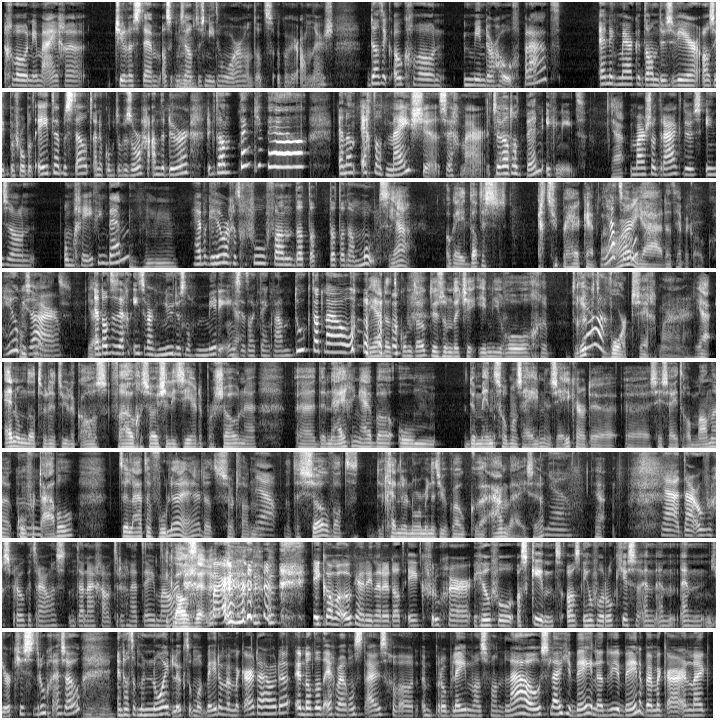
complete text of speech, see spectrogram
gewoon in mijn eigen chille stem... als ik mezelf Mm. dus niet hoor, want dat is ook alweer anders... dat ik ook gewoon minder hoog praat... En ik merk het dan dus weer als ik bijvoorbeeld eten heb besteld en dan komt de bezorger aan de deur. Dat ik dan, dankjewel. En dan echt dat meisje, zeg maar. Terwijl dat ben ik niet. Ja. Maar zodra ik dus in zo'n omgeving ben, Mhm. heb ik heel erg het gevoel van dat dat, dat, dat dan moet. Ja, oké, dat is echt super herkenbaar Ja, hoor. toch? Ja, dat heb ik ook. Heel bizar. Ja. En dat is echt iets waar ik nu dus nog middenin Ja. zit. Dat ik denk, waarom doe ik dat nou? Maar ja, dat komt ook dus omdat je in die rol gedrukt Ja. wordt, zeg maar. Ja, en omdat we natuurlijk als vrouw gesocialiseerde personen eh, de neiging hebben om de mensen om ons heen, en zeker de eh cis-hetero mannen, comfortabel te laten voelen. Hè? Dat is soort van, Ja. dat is zo wat de gendernormen natuurlijk ook eh, aanwijzen. Ja. Ja. Ja, daarover gesproken trouwens. Daarna gaan we terug naar het thema. Ik wou zeggen. Maar ik kan me ook herinneren dat ik vroeger heel veel als kind, als heel veel rokjes en, en, en jurkjes droeg en zo. Mhm. En dat het me nooit lukte om mijn benen bij elkaar te houden. En dat dat echt bij ons thuis gewoon een probleem was van... Lau, sluit je benen, doe je benen bij elkaar. En like,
